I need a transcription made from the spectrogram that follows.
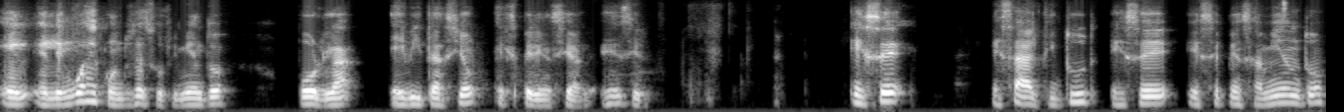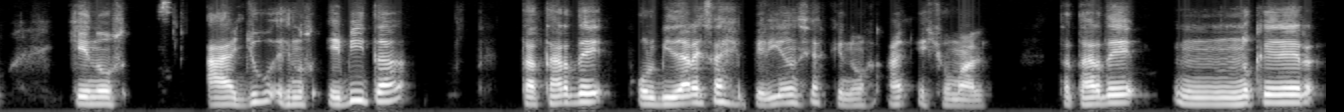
el, lenguaje conduce al sufrimiento por la evitación experiencial. Es decir, ese, esa actitud, ese, ese pensamiento que nos ayuda, que nos evita tratar de olvidar esas experiencias que nos han hecho mal, tratar de mm, no querer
